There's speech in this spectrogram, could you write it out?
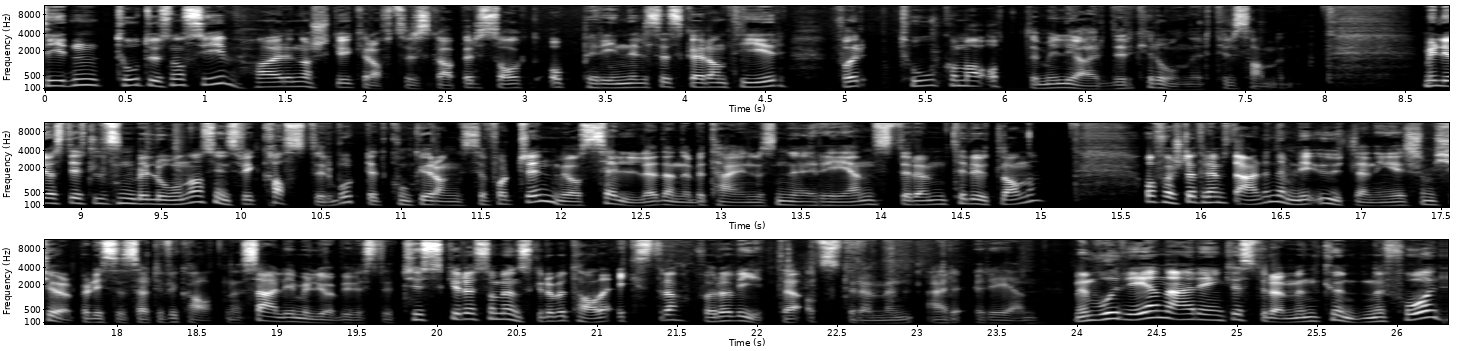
Siden 2007 har norske kraftselskaper solgt opprinnelsesgarantier for 2,8 milliarder kroner til sammen. Miljøstiftelsen Bellona syns vi kaster bort et konkurransefortrinn ved å selge denne betegnelsen ren strøm til utlandet. Og først og fremst er det nemlig utlendinger som kjøper disse sertifikatene, særlig miljøbevisste tyskere som ønsker å betale ekstra for å vite at strømmen er ren. Men hvor ren er egentlig strømmen kundene får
